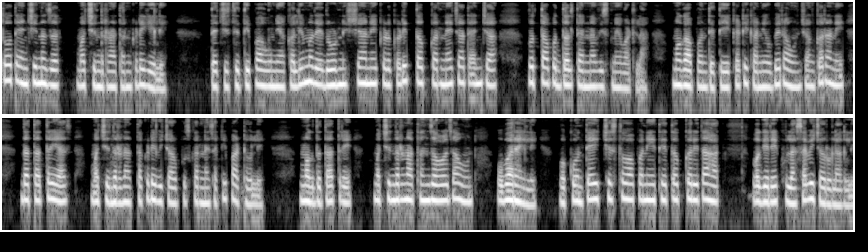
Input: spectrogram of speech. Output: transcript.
तो त्यांची नजर मच्छिंद्रनाथांकडे गेली. त्याची स्थिती पाहून या कलीमध्ये दृढनिश्चयाने कडकडीत तप करण्याच्या त्यांच्या वृत्ताबद्दल त्यांना विस्मय वाटला. मग आपण तेथे एका ठिकाणी उभे राहून शंकराने दत्तात्रेयास मच्छिंद्रनाथाकडे विचारपूस करण्यासाठी पाठवले. मग दत्तात्रेय मच्छिंद्रनाथांजवळ जाऊन उभा राहिले व कोणत्या इच्छेस्तव आपण येथे तप करीत आहात वगैरे खुलासा विचारू लागले.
